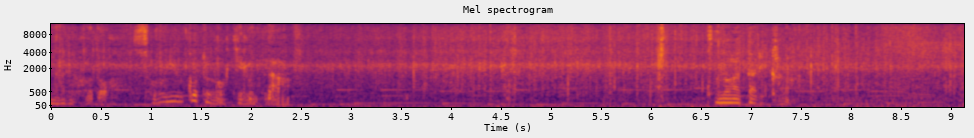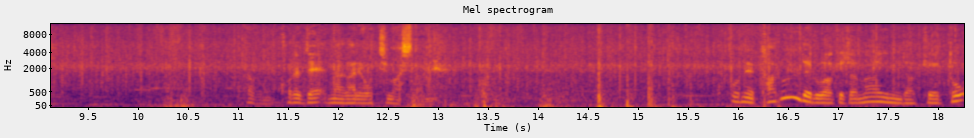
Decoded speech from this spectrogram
なるほど。そういうことが起きるんだ。この辺りかな。多分これで流れ落ちましたね。ここねたるんでるわけじゃないんだけど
